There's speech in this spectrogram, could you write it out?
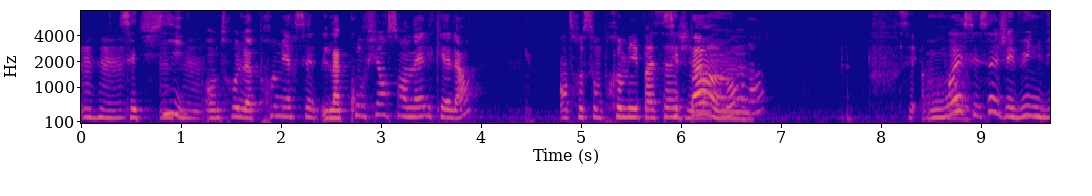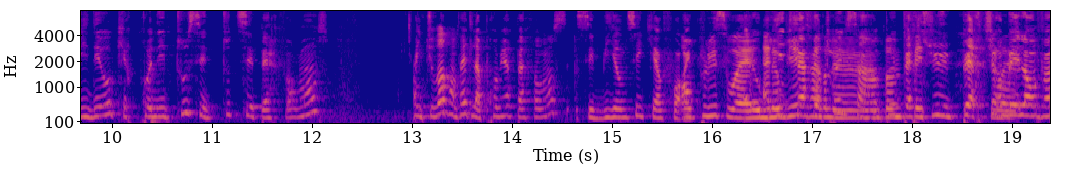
Mhm. Cette fille, mhm. entre la première scène, la confiance en elle qu'elle a. Entre son premier passage et pas maintenant, là C'est Ouais, c'est ça. J'ai vu une vidéo qui reprenait tous ces, toutes ses performances. Et tu vois qu'en fait, la première performance, c'est Beyoncé qui a foiré. En plus, ouais. Elle a oublié, de faire, un truc, ça a un peu perturbé l'enfant.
